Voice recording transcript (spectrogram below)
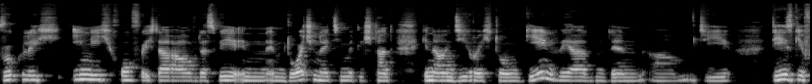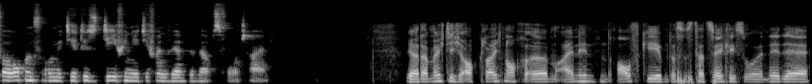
wirklich innig hoffe ich darauf, dass wir in, im deutschen IT-Mittelstand genau in die Richtung gehen werden, denn ähm, die DSGVO-Konformität ist definitiv ein Wettbewerbsvorteil. Ja, da möchte ich auch gleich noch ähm, einen hinten drauf geben. Das ist tatsächlich so. In der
